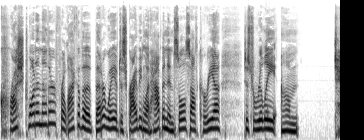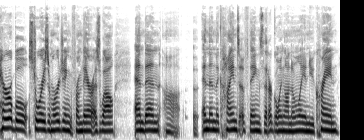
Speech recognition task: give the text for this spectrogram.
crushed one another, for lack of a better way of describing what happened in Seoul, South Korea. Just really um, terrible stories emerging from there as well, and then uh, and then the kinds of things that are going on not only in Ukraine,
